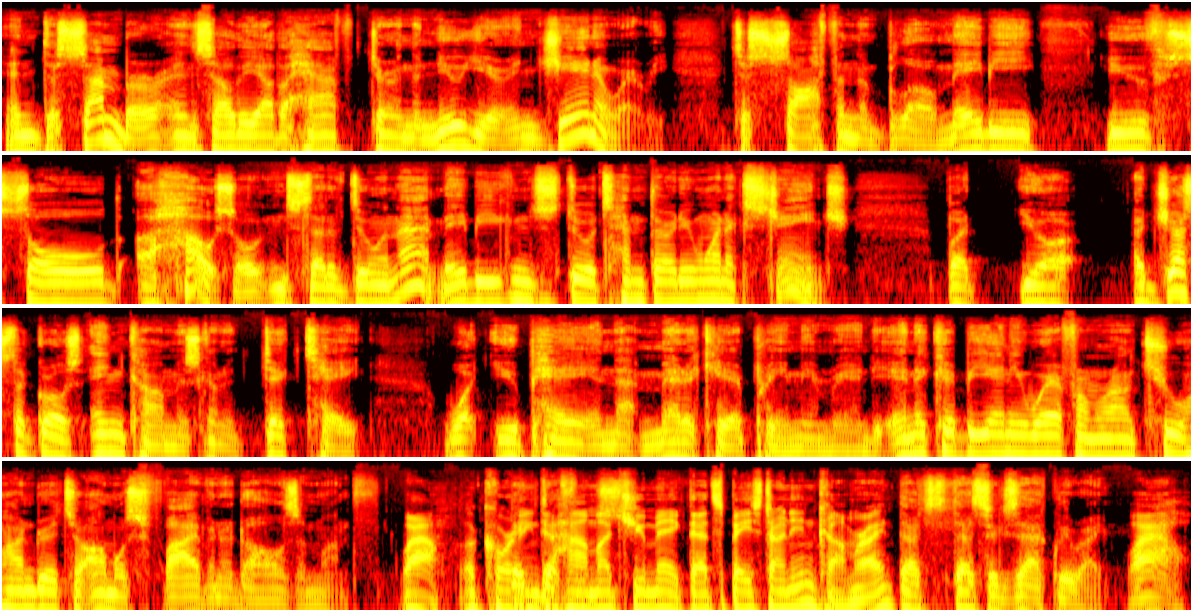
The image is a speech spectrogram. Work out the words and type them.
in December and sell the other half during the new year in January to soften the blow. Maybe you've sold a house, or instead of doing that, maybe you can just do a 1031 exchange. But your adjusted gross income is going to dictate what you pay in that Medicare premium, Randy. And it could be anywhere from around 200 to almost $500 a month. Wow. According Big to difference. how much you make. That's based on income, right? That's that's exactly right. Wow.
